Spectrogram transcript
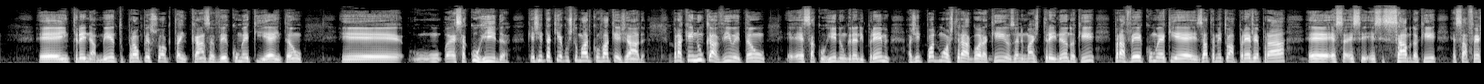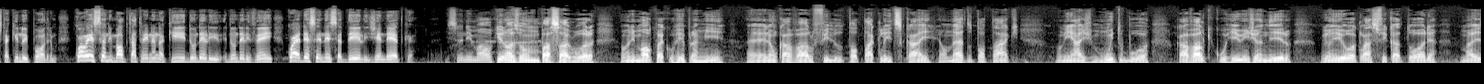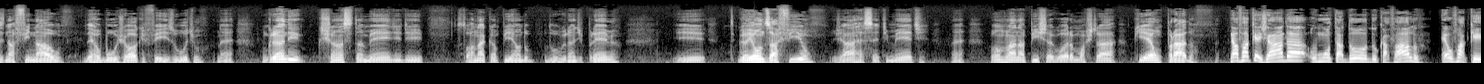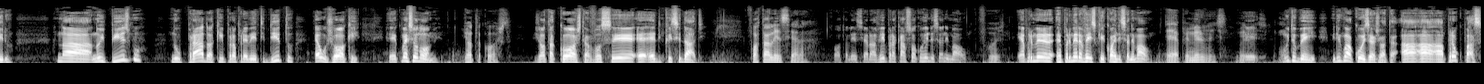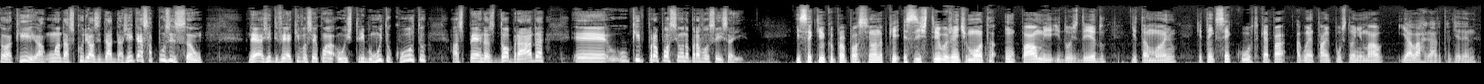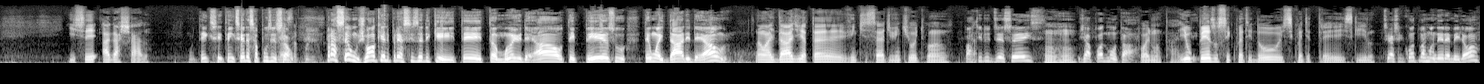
é, em treinamento para o pessoal que está em casa ver como é que é, então, é, essa corrida, que a gente tá aqui acostumado com vaquejada. Para quem nunca viu, então, é, essa corrida, um grande prêmio, a gente pode mostrar agora aqui, os animais treinando aqui, para ver como é que é exatamente uma prévia para é, esse, esse sábado aqui, essa festa aqui no hipódromo. Qual é esse animal que está treinando aqui, de onde, ele, de onde ele vem, qual é a descendência dele, genética? Esse animal que nós vamos passar agora é um animal que vai correr para mim. É, ele é um cavalo filho do Totak Late Sky, é um neto do Totak uma linhagem muito boa. Cavalo que correu em janeiro, ganhou a classificatória, mas na final derrubou o Jockey, fez o último, né? Um grande chance também de, de se tornar campeão do, do Grande Prêmio e ganhou um desafio já recentemente, né? Vamos lá na pista agora mostrar o que é um prado. Na vaquejada, o montador do cavalo é o vaqueiro. Na, no hipismo, no prado aqui propriamente dito, é o jockey. É, como é seu nome? J Costa. J Costa, você é, é de que cidade? Fortaleza, Ceará. Fortaleza, Ceará. Veio pra cá só correr nesse animal? Foi. É a primeira, é a primeira vez que corre nesse animal? É, a primeira vez. Primeira é, vez. Muito bem. Me diga uma coisa, Jota. A, a, a, preocupação aqui, uma das curiosidades da gente é essa posição. Né? A gente vê aqui você com a, o estribo muito curto, as pernas dobradas. É, o que proporciona para você isso aí? Isso aqui é o que proporciona, porque esses estribos a gente monta um palmo e dois dedos de tamanho, que tem que ser curto, que é para aguentar o impulso do animal e a largada, tá entendendo? E ser agachado. Tem que ser, tem que ser nessa posição. posição. Para ser um jockey, ele precisa de quê? Ter tamanho ideal, ter peso, ter uma idade ideal? Não, a idade é até 27, 28 anos. A partir dos 16, Uhum. já pode montar. Pode montar. E o peso 52, 53 quilos. Você acha que quanto mais maneira é melhor?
